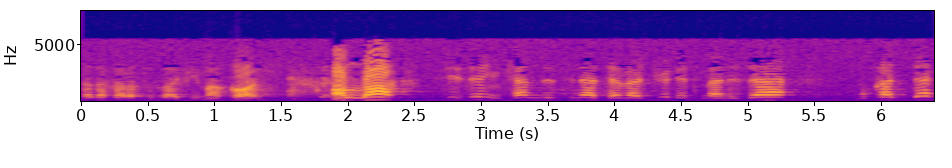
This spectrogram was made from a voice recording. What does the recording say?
sadaka Resulullah fîmâ kal. Allah sizin kendisine teveccüh etmenize mukaddes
